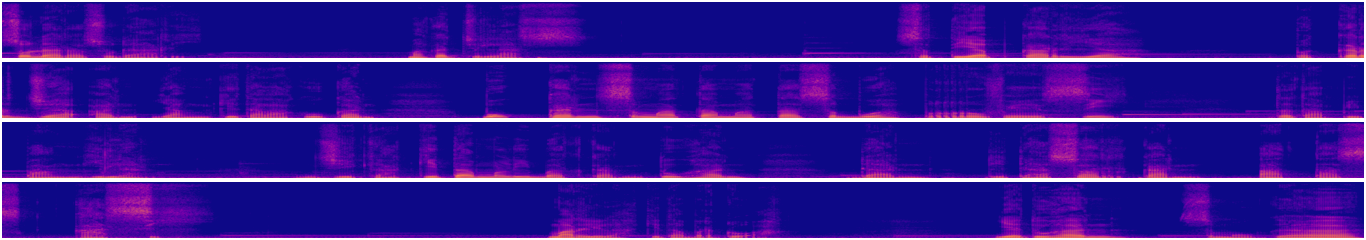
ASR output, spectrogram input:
Saudara-saudari, maka jelas setiap karya pekerjaan yang kita lakukan bukan semata-mata sebuah profesi, tetapi panggilan. Jika kita melibatkan Tuhan dan didasarkan atas kasih, marilah kita berdoa. Ya Tuhan, semoga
